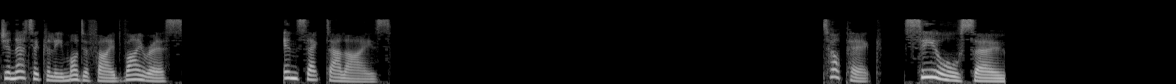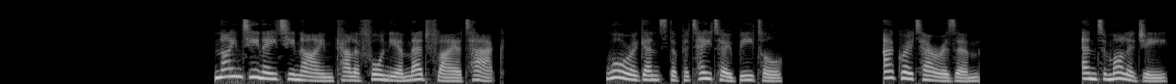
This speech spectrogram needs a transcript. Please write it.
Genetically modified virus. Insect allies Topic. See also. 1989 California medfly attack. War against the potato beetle. Agroterrorism. Entomology.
